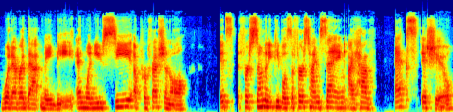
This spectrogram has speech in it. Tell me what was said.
whatever that may be. And when you see a professional, it's for so many people, it's the first time saying, I have X issue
